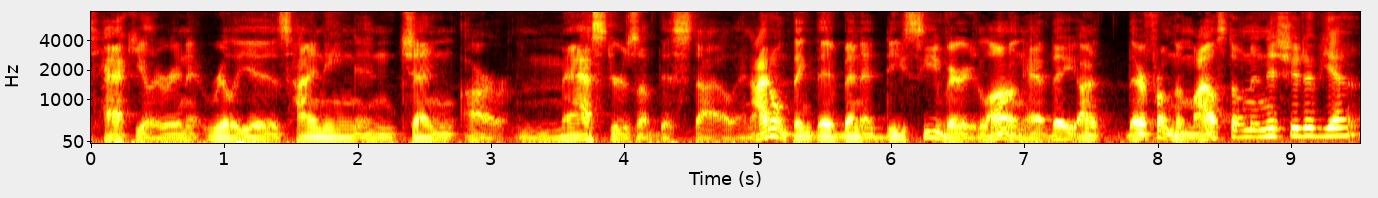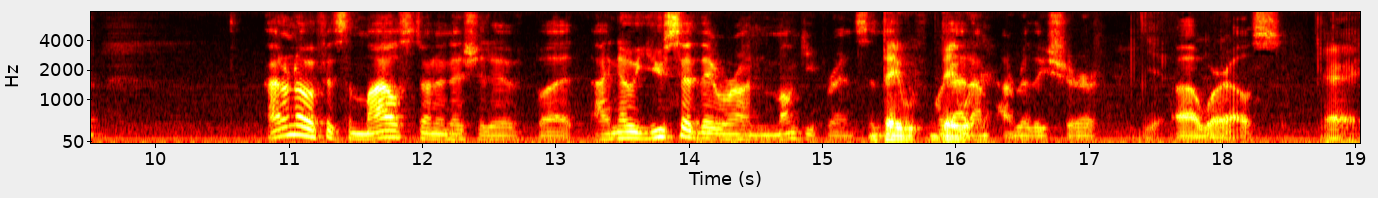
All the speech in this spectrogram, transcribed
spectacular, and it really is. Haining and Cheng are masters of this style, and I don't think they've been at DC very long, have they? Aren't they're from the Milestone Initiative yet? I don't know if it's the Milestone Initiative, but I know you said they were on Monkey Prince, and They- they that, were. I'm not really sure. Yeah. Uh, where else? All right.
